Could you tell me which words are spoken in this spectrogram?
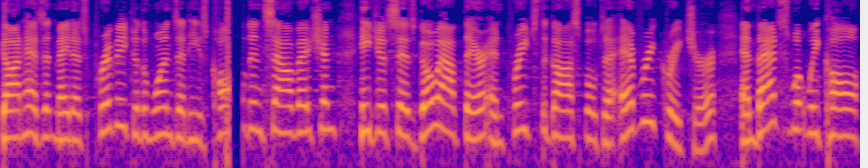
God hasn't made us privy to the ones that He's called in salvation. He just says, go out there and preach the gospel to every creature, and that's what we call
